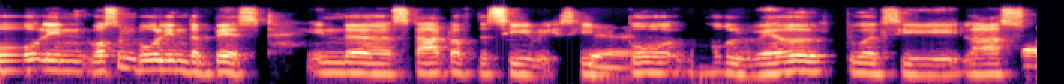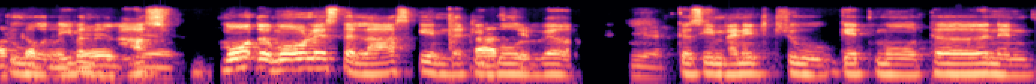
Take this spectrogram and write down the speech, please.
bowling wasn't bowling the best in the start of the series. He Yeah. bowled, bowled well towards the last, Last two or even the last more the more or less the last game that he bowled game. well Yeah. because he managed to get more turn and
